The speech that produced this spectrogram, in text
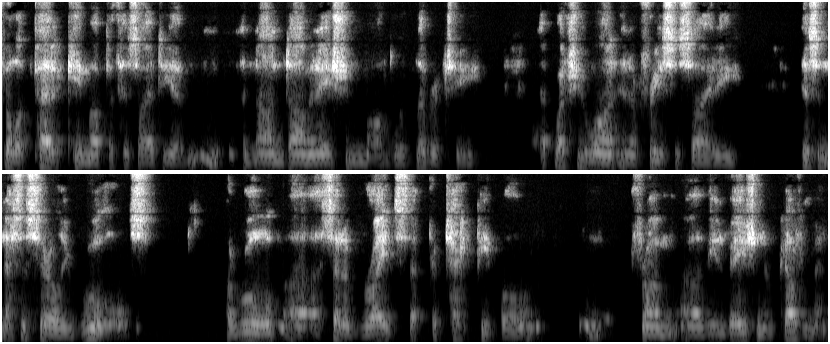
Philip Pettit came up with this idea of a non domination model of liberty that what you want in a free society isn't necessarily rules, a rule, uh, a set of rights that protect people from uh, the invasion of government,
